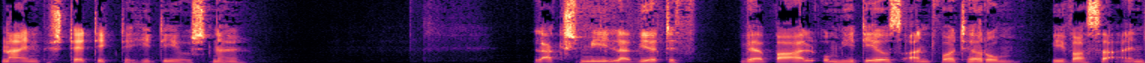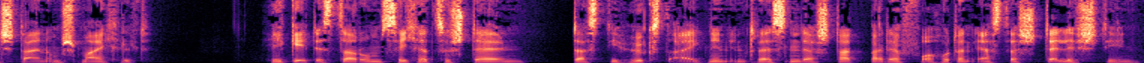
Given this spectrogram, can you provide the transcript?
Nein, bestätigte Hideo schnell. Lakshmi lavierte verbal um Hideos Antwort herum, wie Wasser einen Stein umschmeichelt. Hier geht es darum, sicherzustellen, dass die höchsteigenen Interessen der Stadt bei der Vorhut an erster Stelle stehen.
